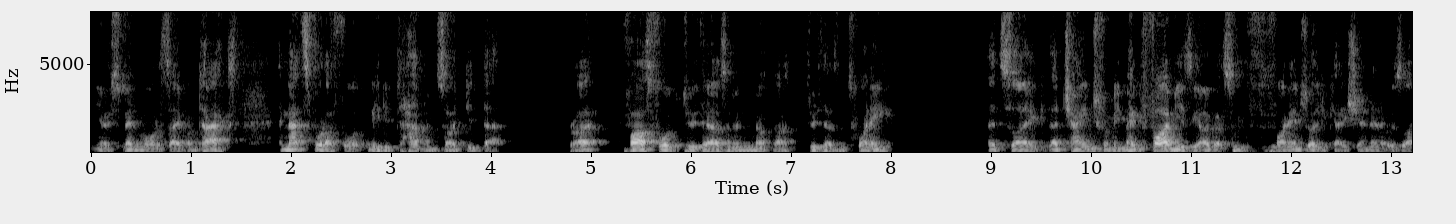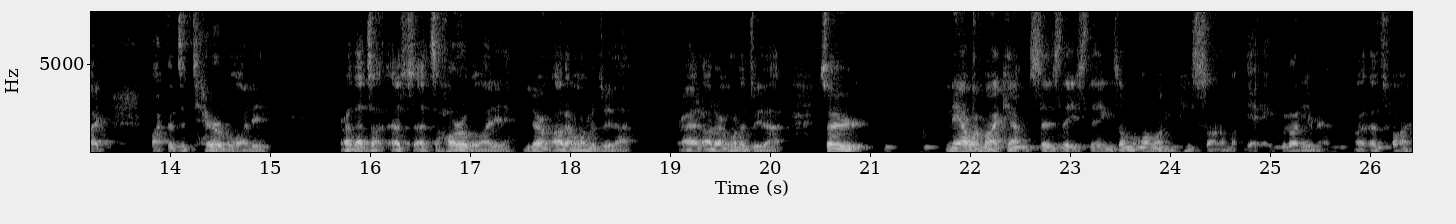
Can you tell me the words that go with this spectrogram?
you know, spend more to save on tax. And that's what I thought needed to happen. So I did that. Right. Fast forward to 2000 and, uh, 2020, it's like that changed for me. Maybe five years ago, I got some financial education and it was like, like that's a terrible idea. Right. That's a, that's, that's a horrible idea. You don't, I don't want to do that right? I don't want to do that. So now when my accountant says these things, I'm, I'm on his side. I'm like, yeah, good idea, man. Like, that's fine.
